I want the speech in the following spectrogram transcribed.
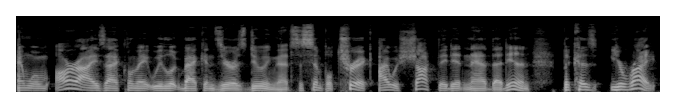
And when our eyes acclimate, we look back and Zira's doing that. It's a simple trick. I was shocked they didn't add that in because you're right.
